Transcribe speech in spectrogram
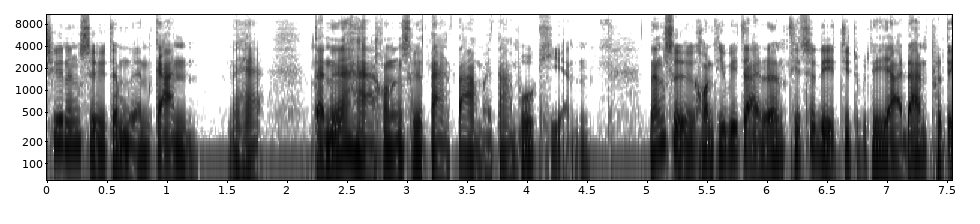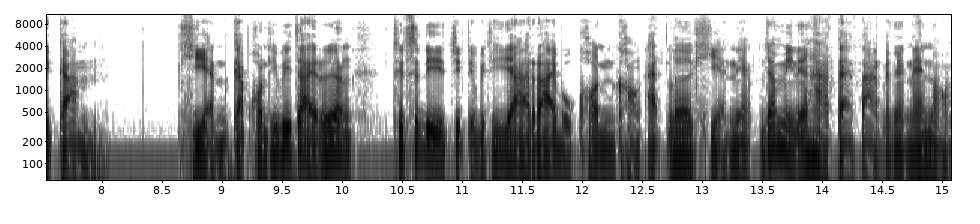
ชื่อหนังสือจะเหมือนกันนะฮะแต่เนื้อหาของหนังสือแตกต่างไปตามผู้เขียน หนังสือคนที่วิจัยเรื่องทฤษฎีจิตวิทยาด้านพฤติกรรม เขียนกับคนที่วิจัยเรื่องทฤษฎีจิตวิทยารายบุคคลของแอดเลอร์เขียนเนี่ยย่อมมีเนื้อหาแตกต่างกันอย่างแน่นอน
